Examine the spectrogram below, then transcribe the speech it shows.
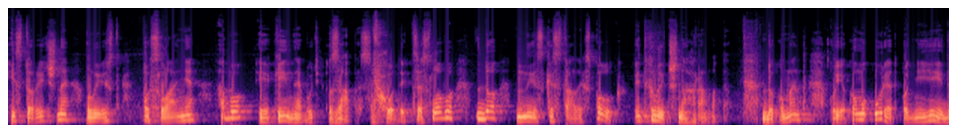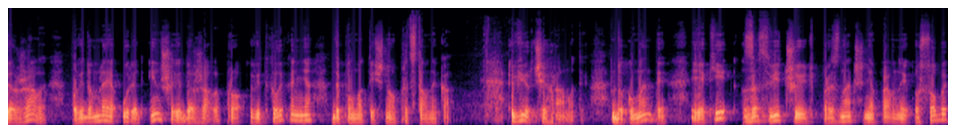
історичне лист, послання або який-небудь запис. Входить це слово до низки сталих сполук. Відклична грамота. Документ, у якому уряд однієї держави повідомляє уряд іншої держави про відкликання дипломатичного представника. Вірчі грамоти документи, які засвідчують призначення певної особи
